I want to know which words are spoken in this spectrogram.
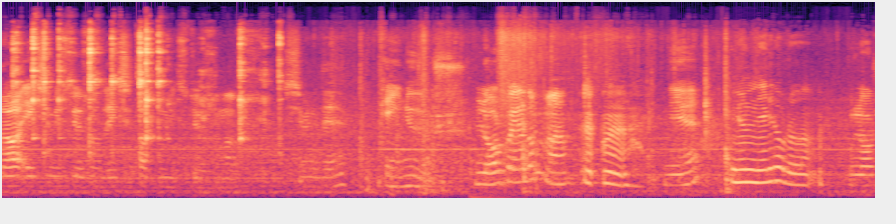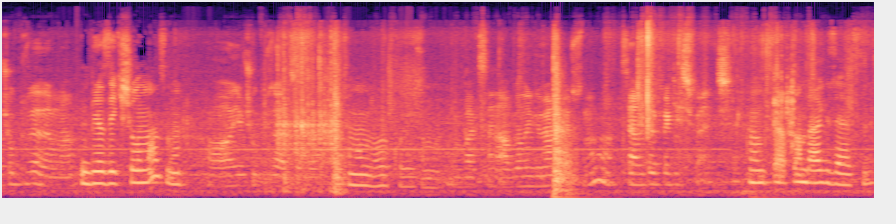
Daha ekşi mi istiyorsunuz, ekşi tatlı mı istiyorsunuz? Şimdi peynir. Lor koyalım mı? Niye? Ne loru? Bu lor çok güzel ama. Biraz ekşi olmaz mı? Hayır çok güzel tadı. Tamam lor koy o zaman. Bak sen ablana güvenmiyorsun ama sen bu tarafa geç bence. Ama bu taraftan daha güzelsin.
